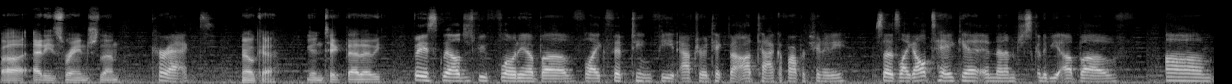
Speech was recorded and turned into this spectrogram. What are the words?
uh, Eddie's range then? Correct. Okay. You gonna take that, Eddie? Basically, I'll just be floating above like 15 feet after I take the attack of opportunity. So it's like I'll take it, and then I'm just gonna be above, um,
